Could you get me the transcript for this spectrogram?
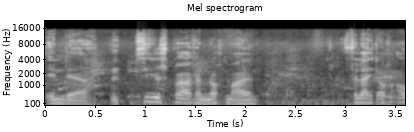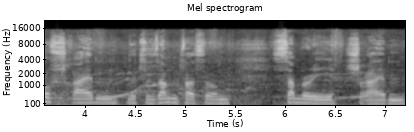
in der Zielsprache nochmal vielleicht auch aufschreiben, eine Zusammenfassung, Summary schreiben,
